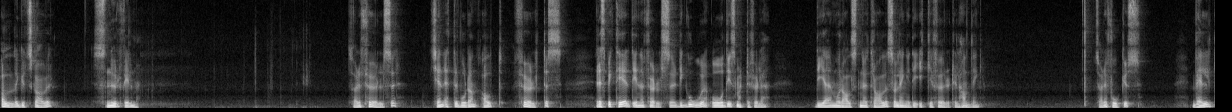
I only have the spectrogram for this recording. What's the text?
alle Guds gaver. Snurr film. Så er det følelser. Kjenn etter hvordan alt føltes. Respekter dine følelser, de gode og de smertefulle. De er moralsk nøytrale så lenge de ikke fører til handling. Så er det fokus. Velg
